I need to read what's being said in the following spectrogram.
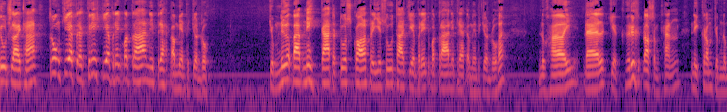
ទូលឆ្លើយថាទ្រង់ជាព្រះគ្រីស្ទជាព្រះបុត្រានៃព្រះដ៏មានបជនរស់ជំនឿបែបនេះការទទួលស្គាល់ព្រះយេស៊ូវថាជាព្រះបុត្រានៃព្រះដ៏មានបជនរស់នោះហើយដែលជាគ្រឹះដ៏សំខាន់នៃក្រុមជំនុំ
